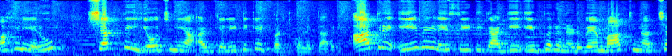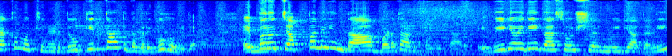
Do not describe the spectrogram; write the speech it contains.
ಮಹಿಳೆಯರು ಶಕ್ತಿ ಯೋಜನೆಯ ಅಡಿಯಲ್ಲಿ ಟಿಕೆಟ್ ಪಡೆದುಕೊಂಡಿದ್ದಾರೆ. ಆದರೆ ಈ ವೇಳೆ ಸೀಟಿಗಾಗಿ ಇಬ್ಬರ ನಡುವೆ ಮಾತಿನ ಚಕಮಕಿ ನಡೆದು ಕಿತ್ತಾಟದವರೆಗೂ ಹೋಗಿದೆ. ಇಬ್ಬರು ಚಪ್ಪಲಿಯಿಂದ ಬಡದಾಡಿಕೊಂಡಿದ್ದಾರೆ. ಈ ವಿಡಿಯೋ ಇದೀಗ ಸೋಷಿಯಲ್ ಮೀಡಿಯಾದಲ್ಲಿ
